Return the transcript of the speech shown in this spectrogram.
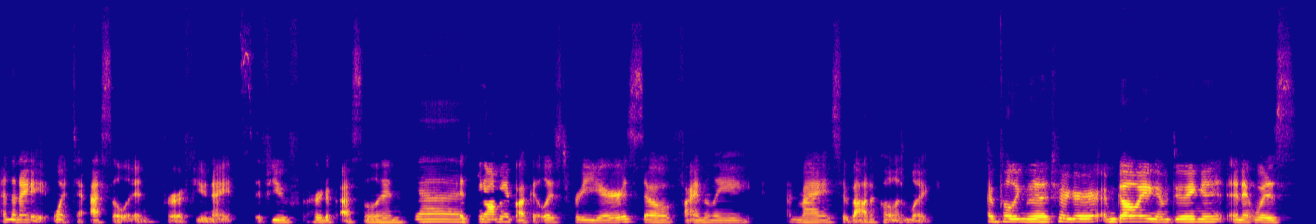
And then I went to Esalen for a few nights. If you've heard of Esalen, yeah, it's been on my bucket list for years. So finally, on my sabbatical, I'm like, I'm pulling the trigger. I'm going. I'm doing it, and it was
